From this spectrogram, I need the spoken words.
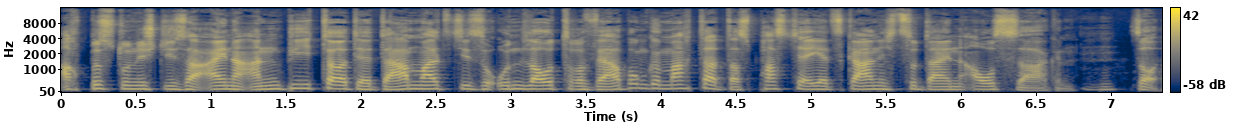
ach, bist du nicht dieser eine Anbieter, der damals diese unlautere Werbung gemacht hat? Das passt ja jetzt gar nicht zu deinen Aussagen. So,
